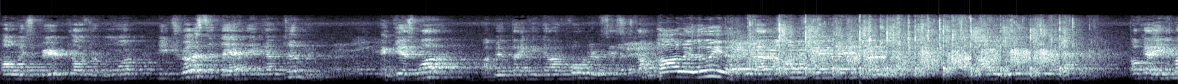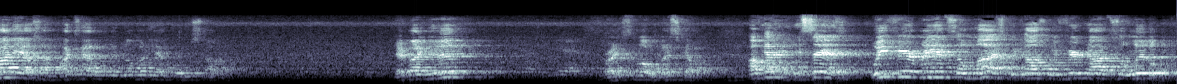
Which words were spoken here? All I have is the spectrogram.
Holy Spirit because they're one. He trusted that, and he come to me. And guess what? I've been thanking God for it ever since it's come. Hallelujah. Okay, anybody else? Like I said, I don't leave nobody else before we start. Everybody good? Praise the Lord, let's go. Okay, it says, we fear man so much because we fear God so little.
